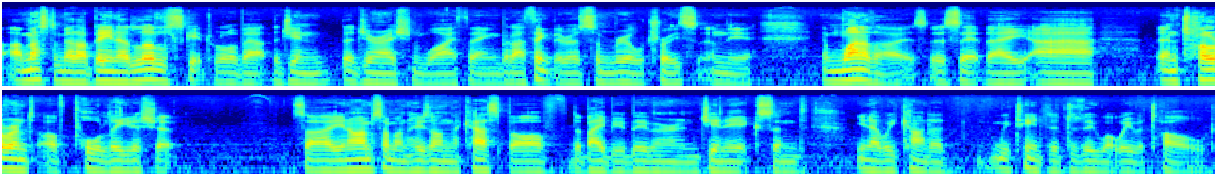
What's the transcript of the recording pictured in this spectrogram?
I must admit I've been a little sceptical about the, gen, the Generation Y thing, but I think there are some real truths in there. And one of those is that they are intolerant of poor leadership. So, you know, I'm someone who's on the cusp of the baby boomer and Gen X, and, you know, we kind of, we tended to do what we were told.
